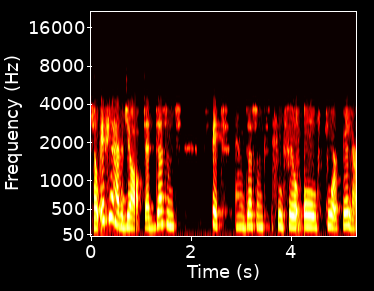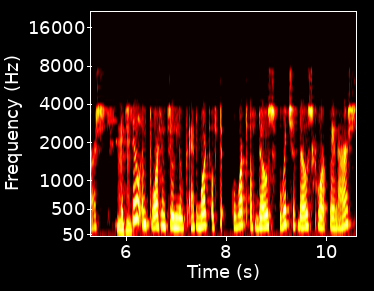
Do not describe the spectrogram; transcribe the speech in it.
So if you have a job that doesn't fit and doesn't fulfill all four pillars, mm-hmm. it's still important to look at what of the what of those which of those four pillars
